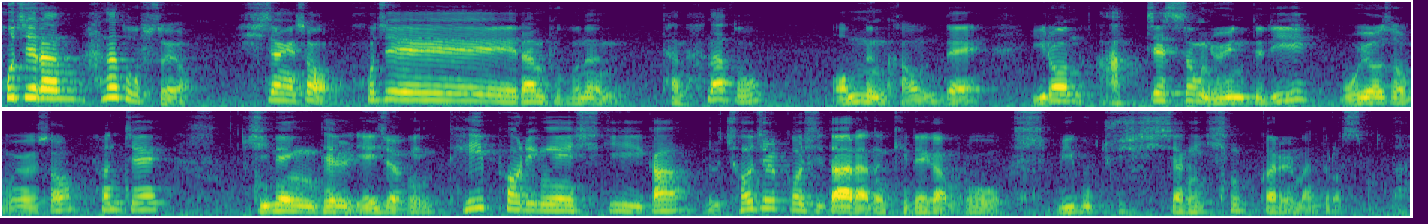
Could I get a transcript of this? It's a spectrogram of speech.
호재란 하나도 없어요. 시장에서 호재란 부분은 단 하나도 없는 가운데 이런 악재성 요인들이 모여서 모여서 현재 진행될 예정인 테이퍼링의 시기가 늦춰질 것이다 라는 기대감으로 미국 주식시장이 신고가를 만들었습니다.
